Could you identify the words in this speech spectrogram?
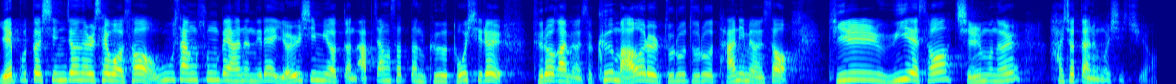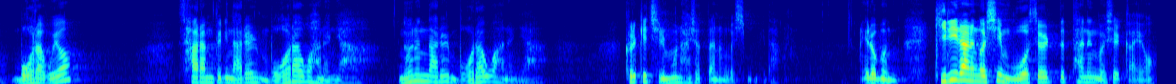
옛부터 신전을 세워서 우상 숭배하는 일에 열심이었던 앞장섰던 그 도시를 들어가면서 그 마을을 두루두루 다니면서 길 위에서 질문을 하셨다는 것이지요. 뭐라고요? 사람들이 나를 뭐라고 하느냐? 너는 나를 뭐라고 하느냐? 그렇게 질문하셨다는 것입니다. 여러분, 길이라는 것이 무엇을 뜻하는 것일까요?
